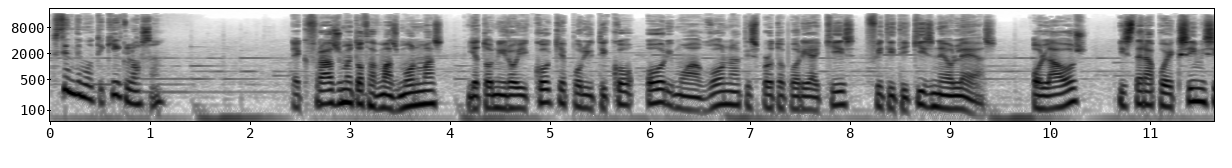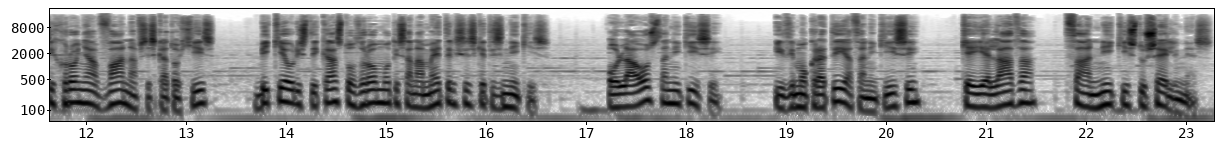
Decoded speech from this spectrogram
στην δημοτική γλώσσα. Εκφράζουμε το θαυμασμό μας για τον ηρωικό και πολιτικό όριμο αγώνα της πρωτοποριακής φοιτητικής νεολαίας. Ο λαός, ύστερα από 6,5 χρόνια βάναυσης κατοχής, μπήκε οριστικά στο δρόμο της αναμέτρησης και της νίκης. Ο λαός θα νικήσει, η δημοκρατία θα νικήσει και η Ελλάδα θα ανήκει στους Έλληνες.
